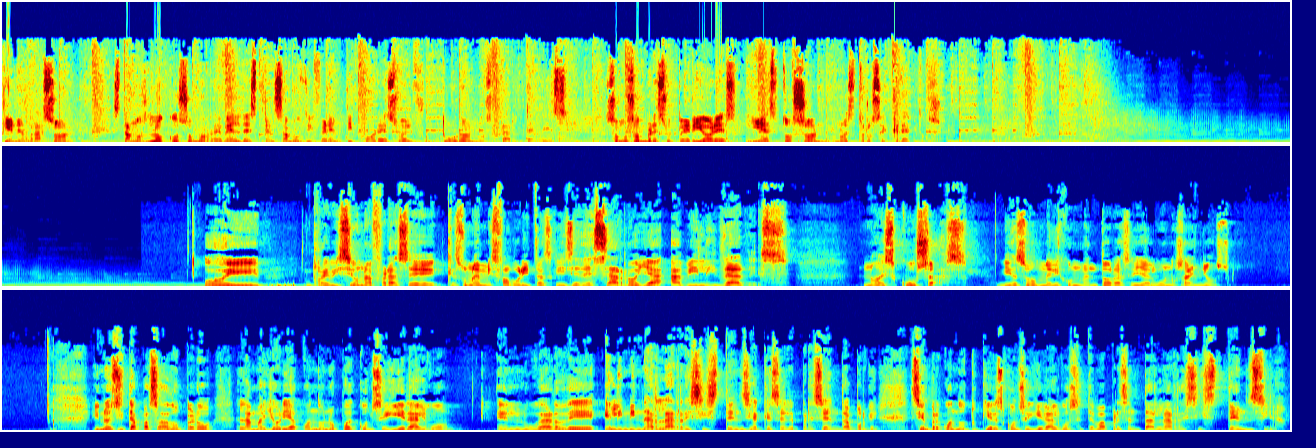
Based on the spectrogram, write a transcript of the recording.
tienen razón. Estamos locos, somos rebeldes, pensamos diferente y por eso el futuro nos pertenece. Somos hombres superiores y estos son nuestros secretos. Hoy revisé una frase que es una de mis favoritas que dice desarrolla habilidades, no excusas. Y eso me dijo un mentor hace ya algunos años. Y no sé si te ha pasado, pero la mayoría cuando no puede conseguir algo, en lugar de eliminar la resistencia que se le presenta, porque siempre cuando tú quieres conseguir algo se te va a presentar la resistencia.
